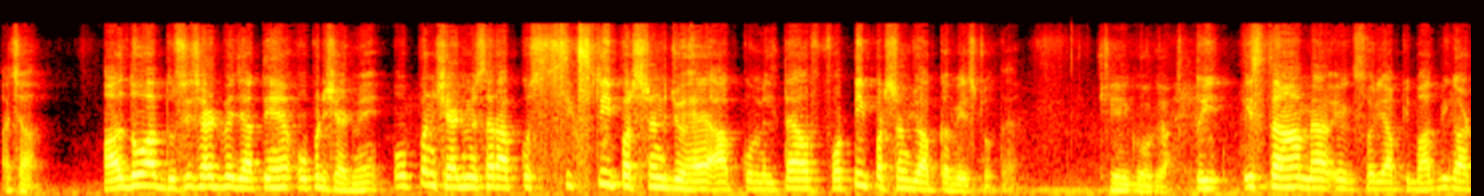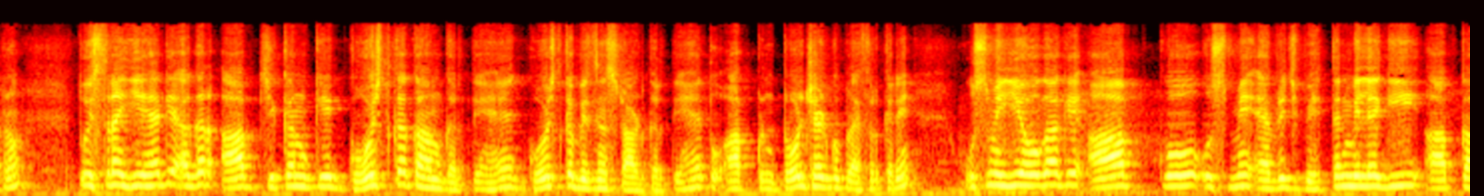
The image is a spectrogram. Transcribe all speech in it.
اچھا آل دو آپ دوسری سائڈ پہ جاتے ہیں اوپن شیڈ میں اوپن شیڈ میں سر آپ کو سکسٹی پرسینٹ جو ہے آپ کو ملتا ہے اور فورٹی پرسینٹ جو آپ کا ویسٹ ہوتا ہے۔ ٹھیک ہو گیا۔ تو اس طرح میں سوری آپ کی بات بھی کاٹ رہا ہوں۔ تو اس طرح یہ ہے کہ اگر آپ چکن کے گوشت کا کام کرتے ہیں گوشت کا بزنس سٹارٹ کرتے ہیں تو آپ کنٹرول شیڈ کو پریفر کریں۔ اس میں یہ ہوگا کہ آپ کو اس میں ایوریج بہتر ملے گی، آپ کا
